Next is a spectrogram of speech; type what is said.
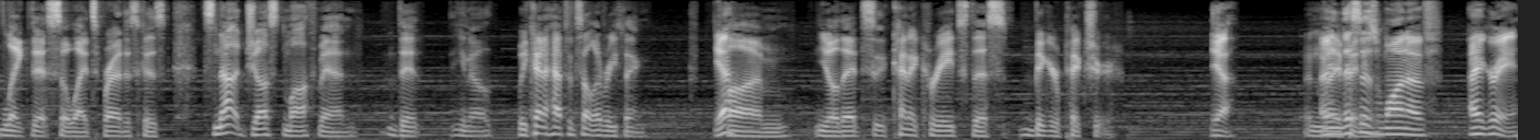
like this so widespread is cuz it's not just Mothman that, you know, we kind of have to tell everything. Yeah. Um, you know, that kind of creates this bigger picture. yeah. I mean, this is one of. I agree.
